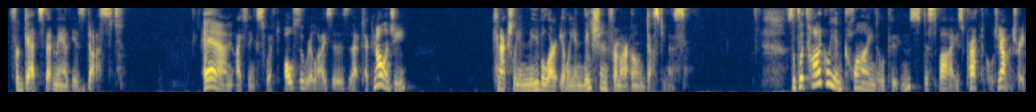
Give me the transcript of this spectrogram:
forgets that man is dust. And I think Swift also realizes that technology can actually enable our alienation from our own dustiness. So, platonically inclined Laputans despise practical geometry.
